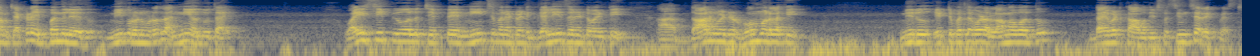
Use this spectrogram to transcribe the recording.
సమస్య ఎక్కడ ఇబ్బంది లేదు. మీకు రెండు మూడు రోజులు అన్నీ అందుతాయి. వైసీపీ వాళ్ళు చెప్పే నీచమైనటువంటి గలీజ్ అనేటువంటి ఆ దారుణమైన రూమర్లకి మీరు ఎట్టి పట్ల కూడా లొంగవద్దు. డైవర్ట్ కావద్దు. It's sincere request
